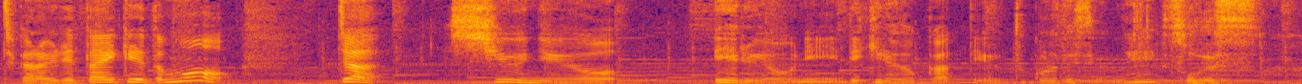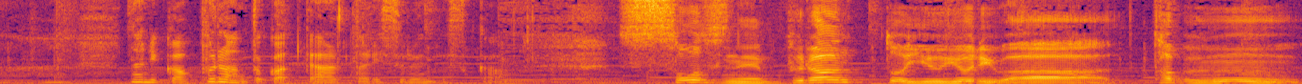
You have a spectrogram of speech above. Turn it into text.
力を入れたいけれどもじゃあ収入を得るようにできるのかっていうところですよね。そうです。何かプランとかってあったりするんですか？そうですね。プランというよりは多分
